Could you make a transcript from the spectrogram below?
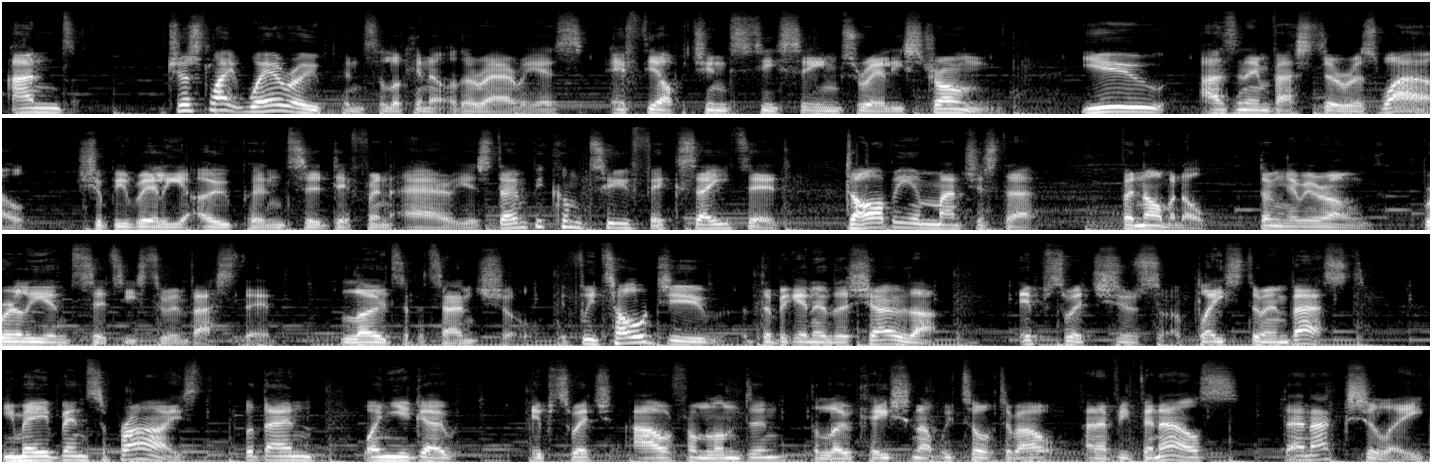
And just like we're open to looking at other areas if the opportunity seems really strong, you, as an investor as well, should be really open to different areas. Don't become too fixated. Derby and Manchester, phenomenal. Don't get me wrong, brilliant cities to invest in, loads of potential. If we told you at the beginning of the show that Ipswich is a place to invest, you may have been surprised. But then when you go Ipswich, hour from London, the location that we talked about, and everything else, then actually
